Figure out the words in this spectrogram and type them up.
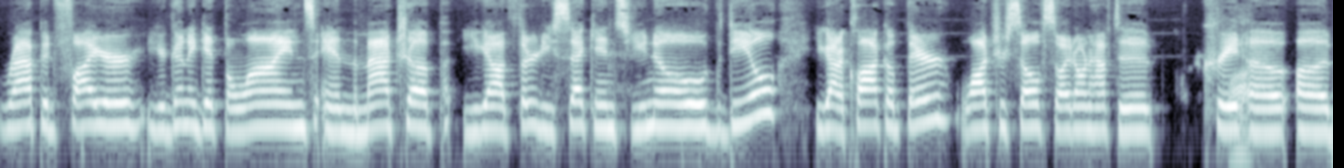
Rapid fire. You're going to get the lines and the matchup. You got 30 seconds. You know the deal. You got a clock up there. Watch yourself so I don't have to create a, a,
